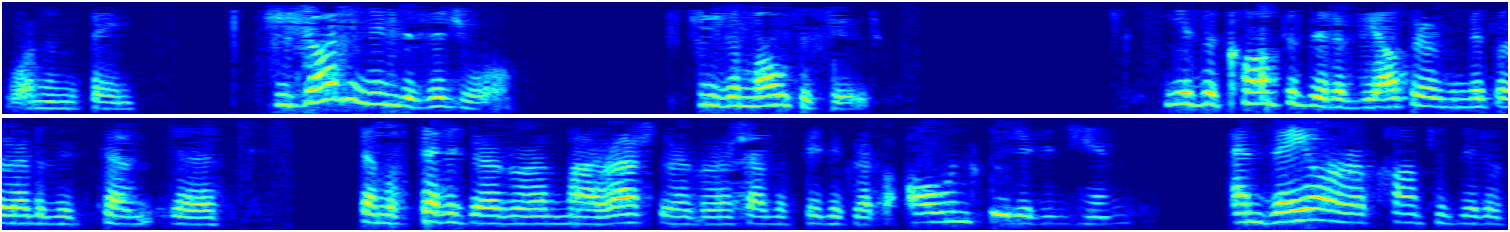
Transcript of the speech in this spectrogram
one and the same. He's not an individual. He's a multitude. He is a composite of the Alter of the Middle Rebbe, the, the Samostetis Rebbe, Marash Rebbe, Rashab the Frierdiker Rebbe, all included in him. And they are a composite of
